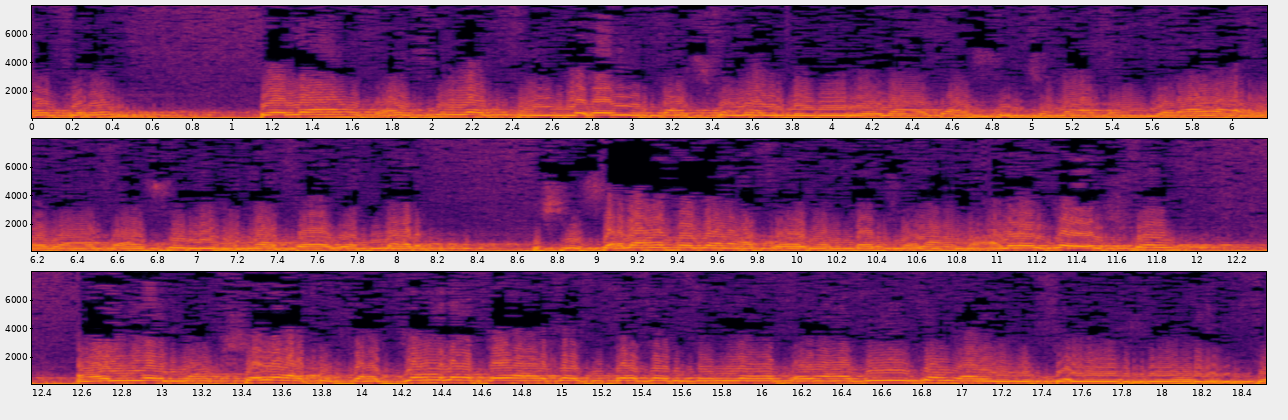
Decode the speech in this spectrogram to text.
یا کریں ولا تأسي تنجري تشمل بني ولا تأسي جماعة تنجرا ولا تأسي محمد پیغمبر. اسی سلام اللہ پیغمبر سلام علیکہ عشق أي نقشات الدجال بياضة كتاب الدنيا بياضة أي تلفزيون في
